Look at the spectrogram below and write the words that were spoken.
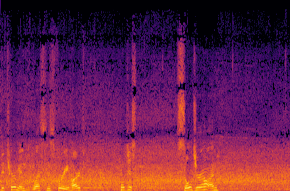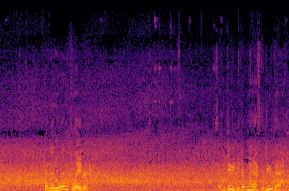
determined, bless his furry heart, he'll just soldier on and then limp later. It's like, dude, you don't have to do that.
